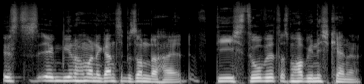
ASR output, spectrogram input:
ist es irgendwie nochmal eine ganze Besonderheit, die ich so aus dem Hobby nicht kenne.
